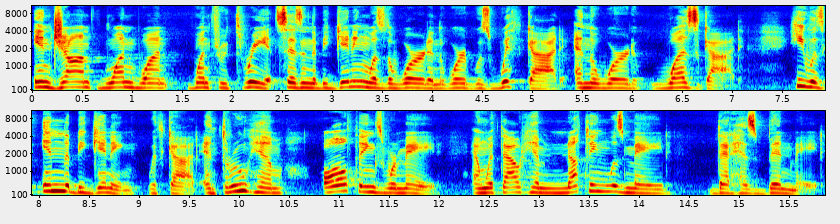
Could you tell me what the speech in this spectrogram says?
In John 1 1, 1 through 3, it says, In the beginning was the Word, and the Word was with God, and the Word was God. He was in the beginning with God, and through him all things were made, and without him nothing was made that has been made.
